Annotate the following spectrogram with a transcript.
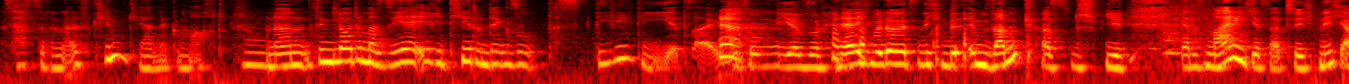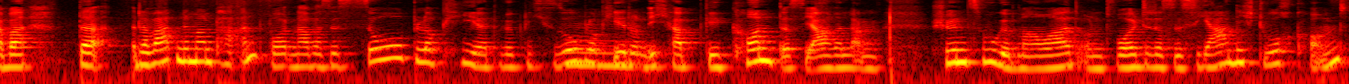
was hast du denn als Kind gerne gemacht? Mhm. Und dann sind die Leute immer sehr irritiert und denken so, was will die jetzt eigentlich von mir? So, hä, ich will doch jetzt nicht mit im Sandkasten spielen. Ja, das meine ich jetzt natürlich nicht, aber da, da warten immer ein paar Antworten, aber es ist so blockiert, wirklich so mhm. blockiert und ich habe gekonnt das jahrelang schön zugemauert und wollte, dass es ja nicht durchkommt.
